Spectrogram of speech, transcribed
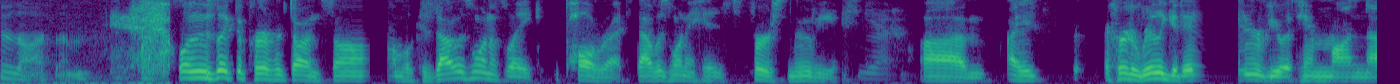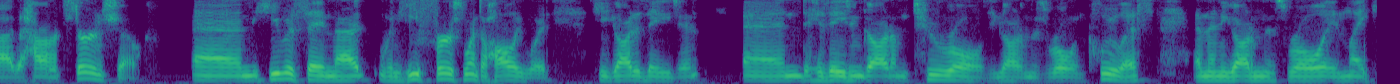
it was awesome. Well, it was like the perfect ensemble because that was one of like Paul Rudd. That was one of his first movies. Yeah, um, I heard a really good interview with him on uh, the Howard Stern show, and he was saying that when he first went to Hollywood, he got his agent, and his agent got him two roles. He got him this role in Clueless, and then he got him this role in like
